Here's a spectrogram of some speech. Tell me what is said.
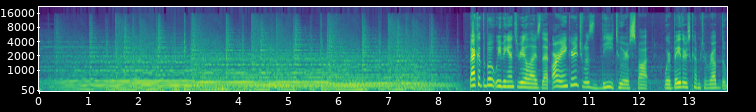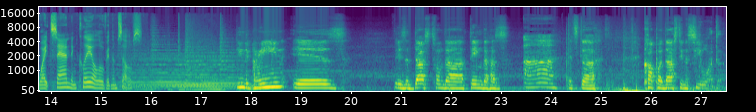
Back at the boat, we began to realize that our anchorage was the tourist spot where bathers come to rub the white sand and clay all over themselves. In the green is is the dust from the thing that has Ah. it's the copper dust in the seawater.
